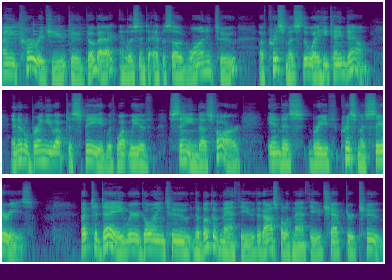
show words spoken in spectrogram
I encourage you to go back and listen to episode one and two of Christmas, the way he came down and it'll bring you up to speed with what we have seen thus far in this brief Christmas series. But today we're going to the book of Matthew, the Gospel of Matthew, chapter 2.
